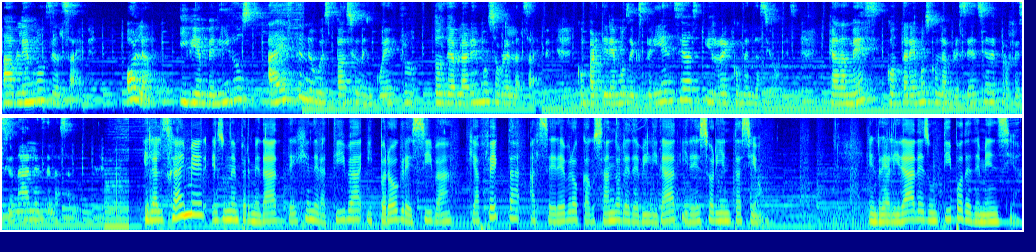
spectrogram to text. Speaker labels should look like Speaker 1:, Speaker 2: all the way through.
Speaker 1: Hablemos de Alzheimer. Hola y bienvenidos a este nuevo espacio de encuentro donde hablaremos sobre el Alzheimer. Compartiremos experiencias y recomendaciones. Cada mes contaremos con la presencia de profesionales de la salud.
Speaker 2: El Alzheimer es una enfermedad degenerativa y progresiva que afecta al cerebro causándole debilidad y desorientación. En realidad es un tipo de demencia.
